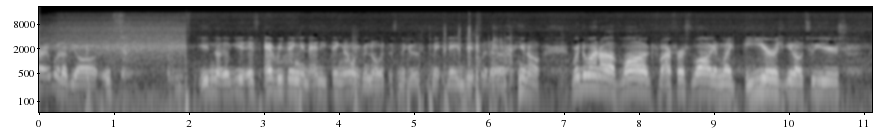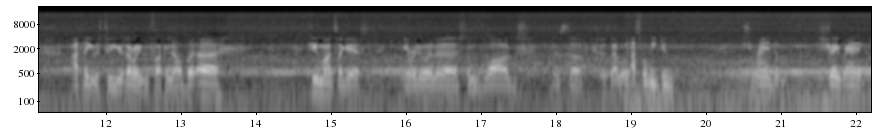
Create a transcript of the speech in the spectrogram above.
Alright, what up, y'all? It's you know, it's everything and anything. I don't even know what this nigga named it, but uh, you know, we're doing a vlog, our first vlog in like years, you know, two years. I think it was two years. I don't even fucking know, but uh, a few months, I guess. And we're doing uh some vlogs and stuff. That, that's what we do. It's random, straight random.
